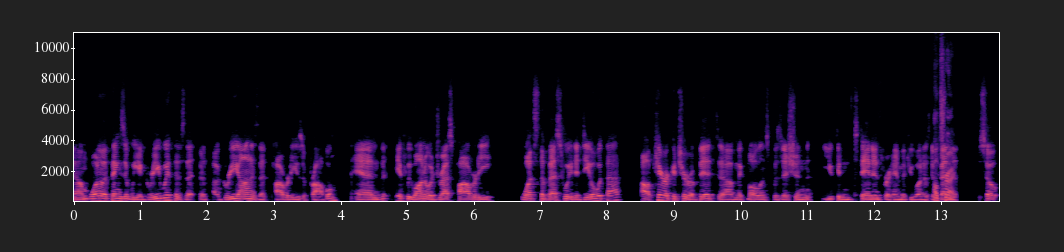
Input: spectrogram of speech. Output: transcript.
um, one of the things that we agree with is that uh, agree on is that poverty is a problem and if we want to address poverty what's the best way to deal with that I'll caricature a bit uh, McMullen's position. You can stand in for him if you want to defend it. So,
